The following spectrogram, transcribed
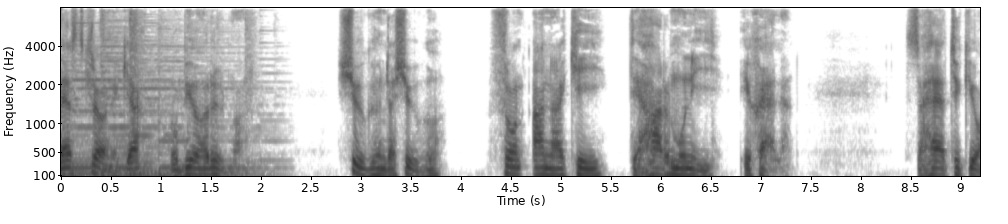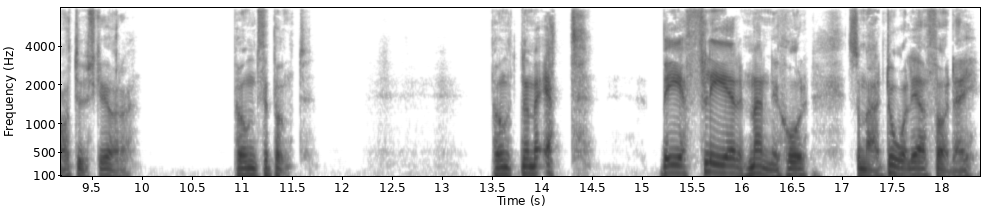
Inläst krönika av Björn Rudman. 2020. Från anarki till harmoni i själen. Så här tycker jag att du ska göra. Punkt för punkt. Punkt nummer ett. Be fler människor som är dåliga för dig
